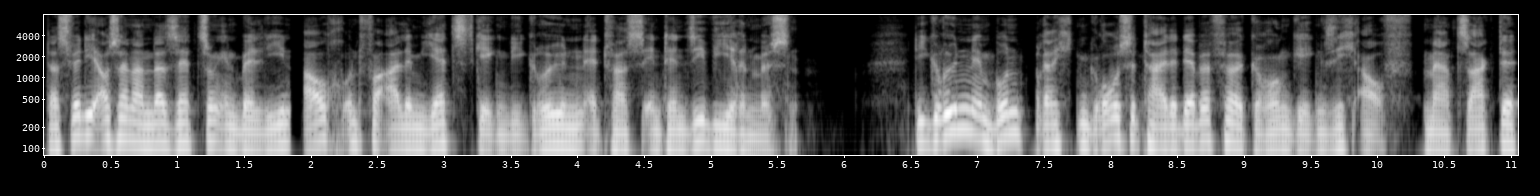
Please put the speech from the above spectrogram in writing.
dass wir die Auseinandersetzung in Berlin auch und vor allem jetzt gegen die Grünen etwas intensivieren müssen. Die Grünen im Bund brächten große Teile der Bevölkerung gegen sich auf. Merz sagte,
